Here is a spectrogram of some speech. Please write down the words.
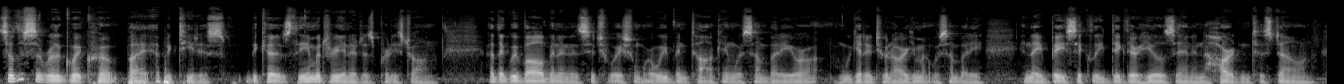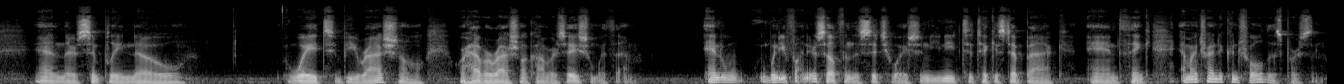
So, this is a really great quote by Epictetus because the imagery in it is pretty strong. I think we've all been in a situation where we've been talking with somebody or we get into an argument with somebody and they basically dig their heels in and harden to stone. And there's simply no way to be rational or have a rational conversation with them. And when you find yourself in this situation, you need to take a step back and think Am I trying to control this person?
